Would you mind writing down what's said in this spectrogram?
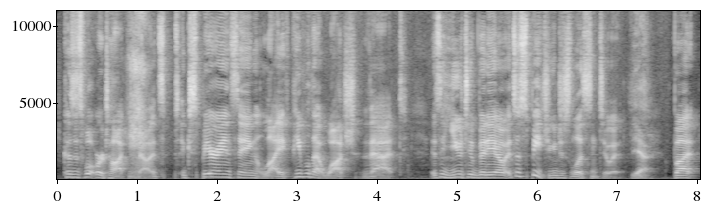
because it's what we're talking about. It's experiencing life. People that watch that. It's a YouTube video. It's a speech. You can just listen to it. Yeah. But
